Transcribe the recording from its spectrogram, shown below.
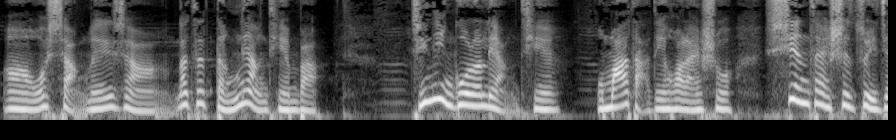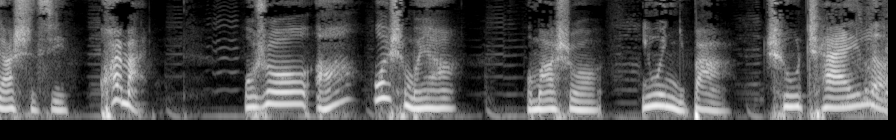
啊，我想了一想，那再等两天吧。仅仅过了两天，我妈打电话来说：“现在是最佳时期，快买！”我说：“啊，为什么呀？”我妈说：“因为你爸出差了，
